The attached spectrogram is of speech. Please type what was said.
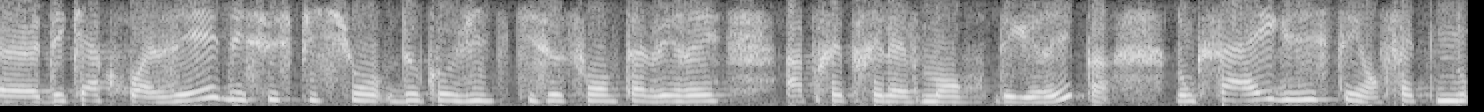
euh, des cas croisés, des suspicions de Covid qui se sont avérées après prélèvement des grippes. Donc ça a existé. En fait, nous,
